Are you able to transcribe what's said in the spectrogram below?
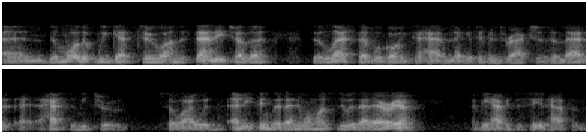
and the more that we get to understand each other, the less that we're going to have negative interactions, and that has to be true. So I would anything that anyone wants to do in that area, I'd be happy to see it happen.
